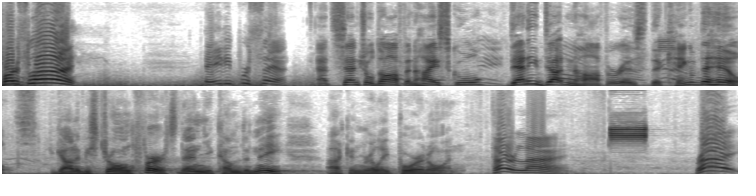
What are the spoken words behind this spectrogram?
First line, 80%. At Central Dauphin High School, Denny Duttenhofer is the king of the hills. You got to be strong first, then you come to me, I can really pour it on. Third line, right.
